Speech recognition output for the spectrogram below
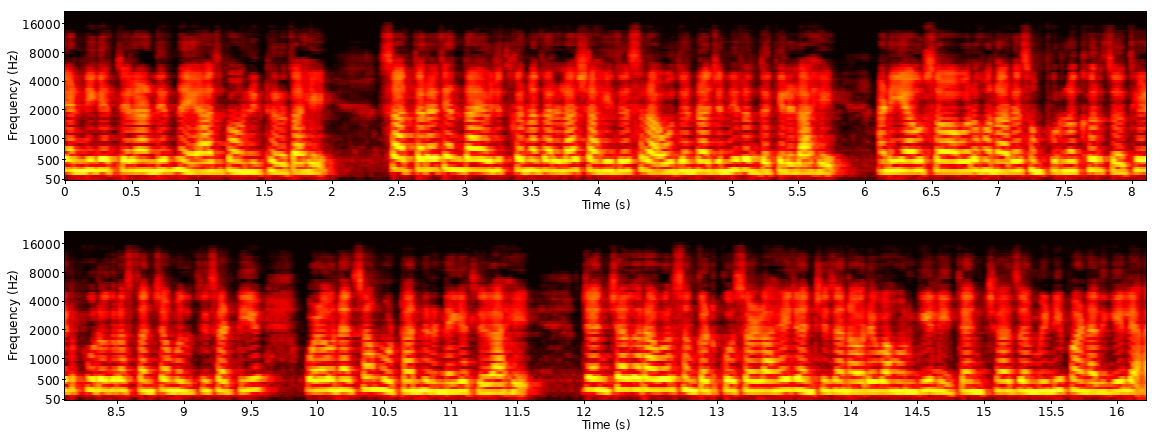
यांनी घेतलेला निर्णय आज भावनिक ठरत आहे. साताऱ्यात यंदा आयोजित करण्यात आलेला शाही दसरा उदयनराजेंनी रद्द केलेला आहे. आणि या उत्सवावर होणारा संपूर्ण खर्च थेट पूरग्रस्तांच्या मदतीसाठी वळवण्याचा मोठा निर्णय घेतलेला आहे. ज्यांच्या घरावर संकट कोसळलं आहे ज्यांची जनावरे वाहून गेली त्यांच्या जमिनी पाण्यात गेल्या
